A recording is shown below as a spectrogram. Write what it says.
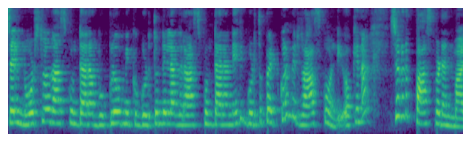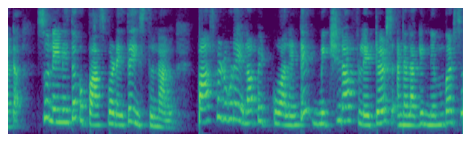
సెల్ నోట్స్లో రాసుకుంటారా? బుక్లో మీకు గుర్తుండేలాగా రాసుకుంటారా అనేది గుర్తు పెట్టుకొని మీరు రాసుకోండి ఓకేనా? సో ఇక్కడ పాస్వర్డ్ అన్నమాట. సో నేనైతే ఒక పాస్వర్డ్ అయితే ఇస్తున్నాను. పాస్వర్డ్ కూడా ఎలా పెట్టుకోవాలంటే మిక్చర్ ఆఫ్ లెటర్స్ అండ్ అలాగే నెంబర్స్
